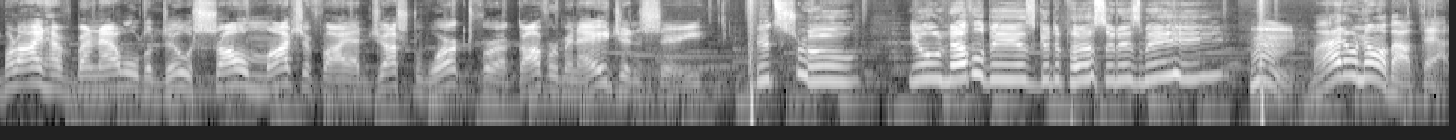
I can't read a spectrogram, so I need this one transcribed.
But I'd have been able to do so much if I had just worked for a government agency. It's true. You'll never be as good a person as me. Hmm, I don't know about that.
